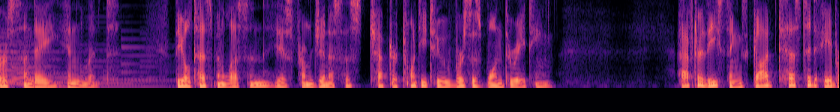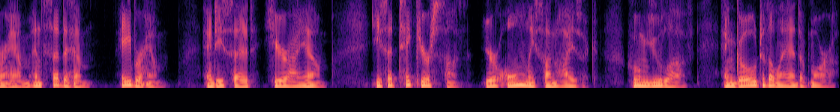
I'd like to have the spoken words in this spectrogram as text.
first Sunday in Lent. The Old Testament lesson is from Genesis chapter 22, verses 1 through 18. After these things, God tested Abraham and said to him, Abraham. And he said, Here I am. He said, Take your son, your only son Isaac, whom you love, and go to the land of Moriah,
